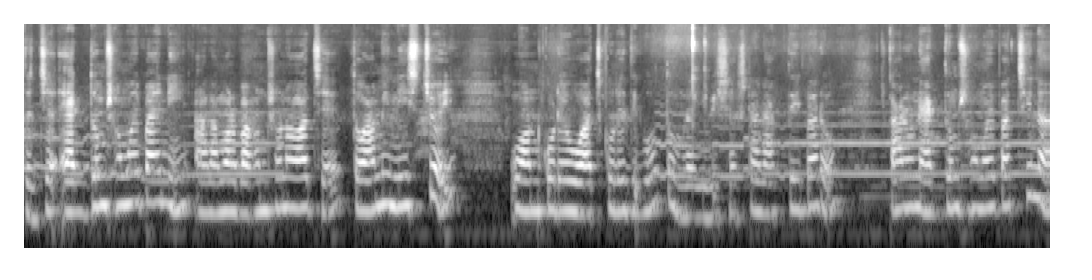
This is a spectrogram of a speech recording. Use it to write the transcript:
তো একদম সময় পাইনি। আর আমার বাহন শোনাও আছে। তো আমি নিশ্চয়ই অন করে ওয়াচ করে দিব। তোমরা এই বিশ্বাসটা রাখতেই পারো। কারণ একদম সময় পাচ্ছি না।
